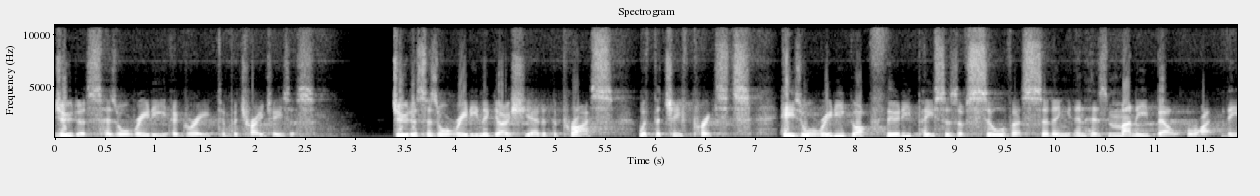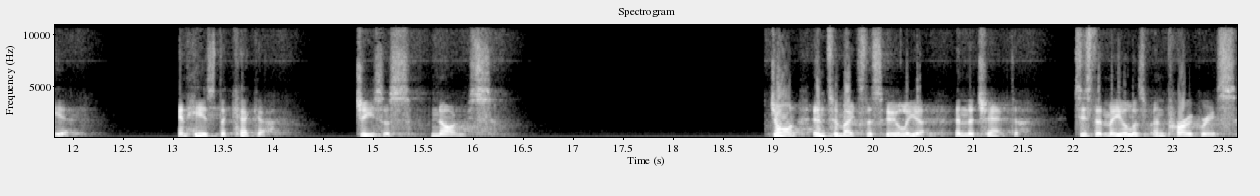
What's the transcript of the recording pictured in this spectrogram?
Judas has already agreed to betray Jesus. Judas has already negotiated the price with the chief priests. He's already got 30 pieces of silver sitting in his money belt right there. And here's the kicker Jesus knows. John intimates this earlier in the chapter. He says the meal is in progress,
